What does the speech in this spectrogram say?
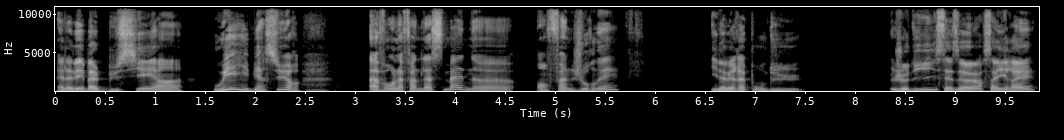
Elle avait balbutié un Oui, bien sûr, avant la fin de la semaine, euh, en fin de journée? Il avait répondu Jeudi, 16 heures, ça irait?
